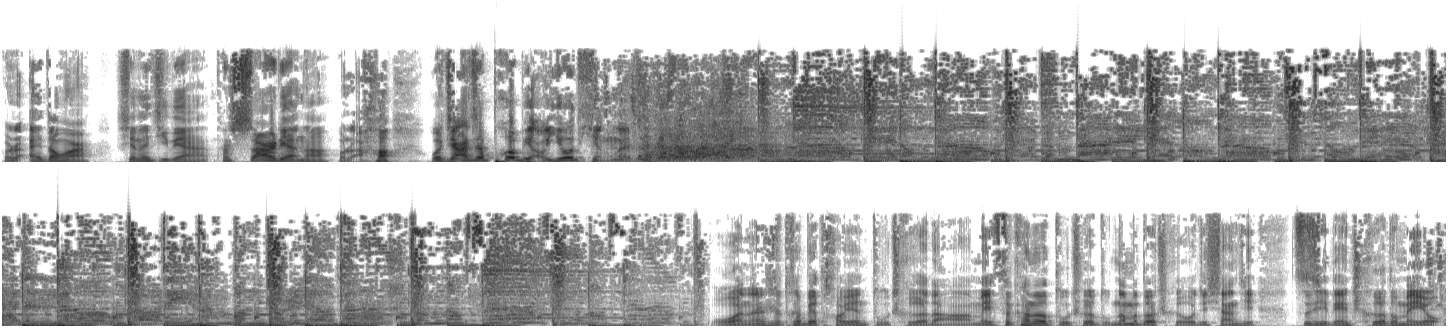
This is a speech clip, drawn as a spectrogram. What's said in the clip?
我说哎，等会儿，现在几点？他说十二点呢。我说啊，我家这破表又停了。我呢是特别讨厌堵车的啊！每次看到堵车堵那么多车，我就想起自己连车都没有。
